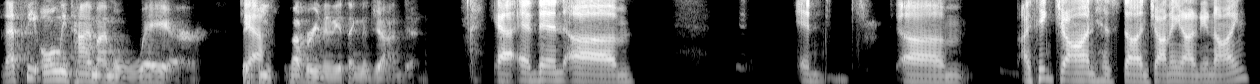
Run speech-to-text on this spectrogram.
that's the only time I'm aware that yeah. he's covering anything that John did. Yeah, and then um, and um I think John has done Johnny 99.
